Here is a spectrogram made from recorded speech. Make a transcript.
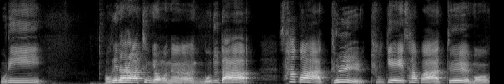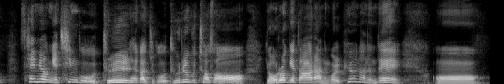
우리 우리나라 같은 경우는 모두 다 사과들, 두 개의 사과들, 뭐, 세 명의 친구들 해가지고 들을 붙여서 여러 개다라는 걸 표현하는데, 어,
